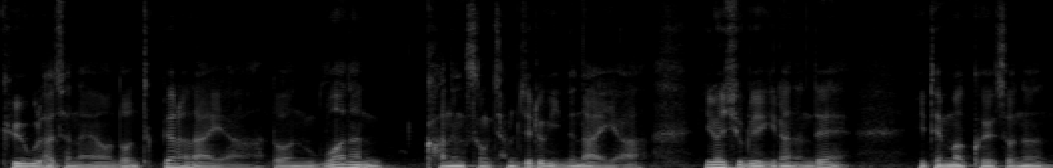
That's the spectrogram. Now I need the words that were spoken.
교육을 하잖아요. 넌 특별한 아이야. 넌 무한한 가능성, 잠재력이 있는 아이야. 이런 식으로 얘기를 하는데 이 덴마크에서는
